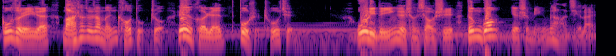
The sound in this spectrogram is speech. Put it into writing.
工作人员马上就将门口堵住，任何人不准出去。屋里的音乐声消失，灯光也是明亮了起来。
